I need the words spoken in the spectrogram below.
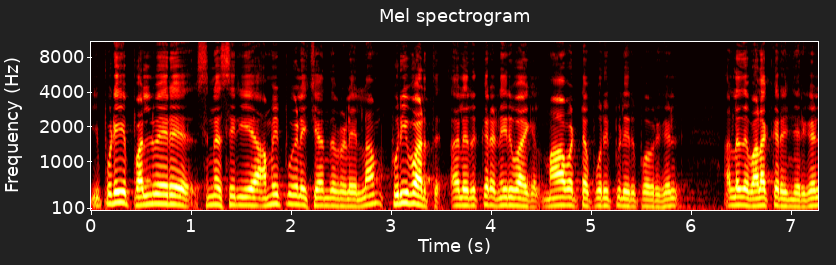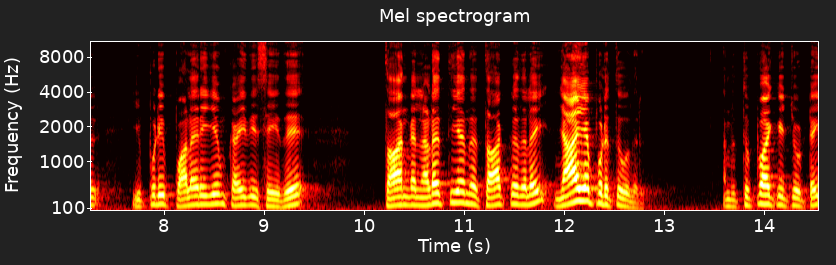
இப்படி பல்வேறு சின்ன சிறிய அமைப்புகளைச் சேர்ந்தவர்கள் எல்லாம் குறிபார்த்து அதில் இருக்கிற நிர்வாகிகள் மாவட்ட பொறுப்பில் இருப்பவர்கள் அல்லது வழக்கறிஞர்கள் இப்படி பலரையும் கைது செய்து தாங்கள் நடத்திய அந்த தாக்குதலை நியாயப்படுத்துவதற்கு அந்த துப்பாக்கிச் சூட்டை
